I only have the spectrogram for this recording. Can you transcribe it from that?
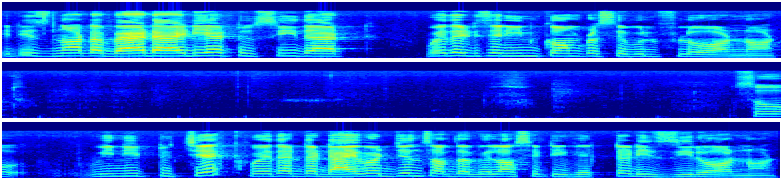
it is not a bad idea to see that whether it is an incompressible flow or not. So we need to check whether the divergence of the velocity vector is 0 or not.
